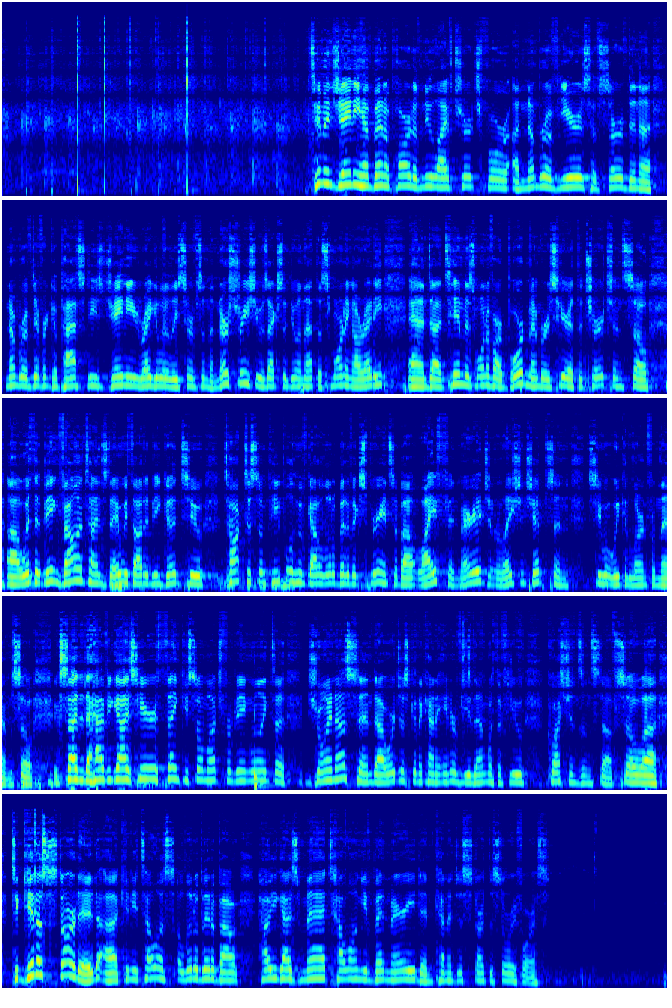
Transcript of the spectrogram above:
Tim and Janie have been a part of New Life Church for a number of years, have served in a number of different capacities. Janie regularly serves in the nursery. She was actually doing that this morning already. And uh, Tim is one of our board members here at the church. And so, uh, with it being Valentine's Day, we thought it'd be good to talk to some people who've got a little bit of experience about life and marriage and relationships and see what we could learn from them. So, excited to have you guys here. Thank you so much for being willing to join us. And uh, we're just going to kind of interview them with a few questions questions and stuff. So, uh, to get us started, uh, can you tell us a little bit about how you guys met, how long you've been married, and kind of just start the story for us?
